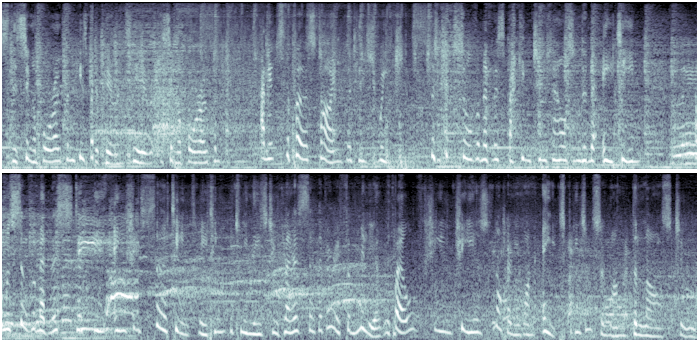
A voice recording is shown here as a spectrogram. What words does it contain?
the Singapore Open. His appearance here at the Singapore Open. And it's the first time that he's reached the silver medalist back in 2018 and was silver medalist at the ancient 13th meeting between these two players, so they're very familiar with 12. Xi Chi has not only won eight, but he's also won the last two.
